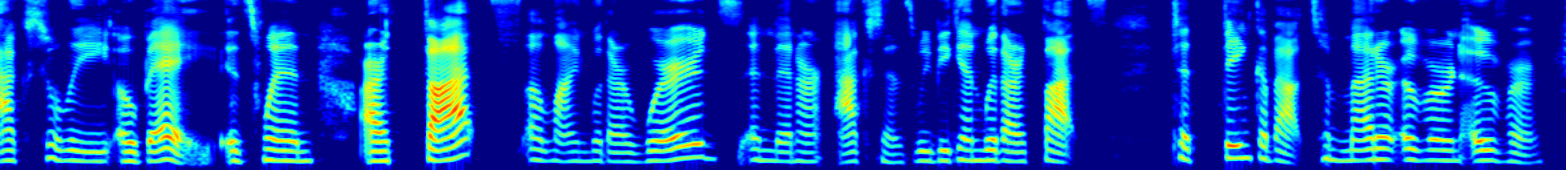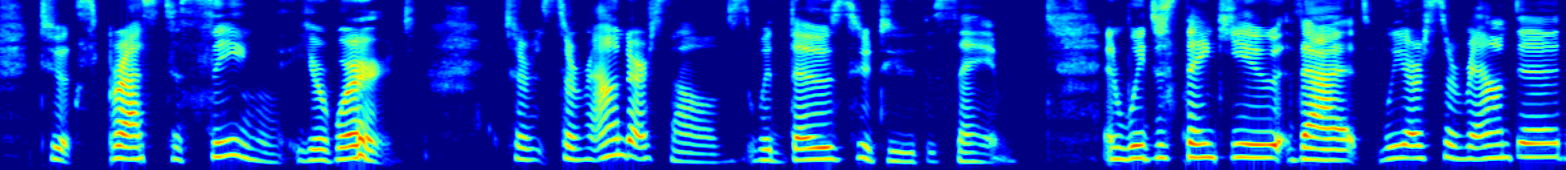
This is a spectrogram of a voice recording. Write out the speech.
actually obey. It's when our thoughts align with our words and then our actions. We begin with our thoughts to think about, to mutter over and over, to express, to sing your word, to surround ourselves with those who do the same. And we just thank you that we are surrounded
